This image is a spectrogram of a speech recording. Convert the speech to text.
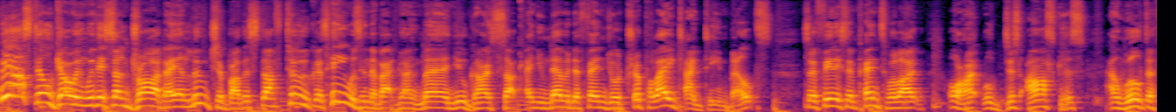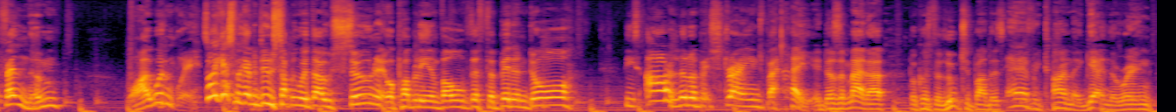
We are still going with this Andrade and Lucha Brothers stuff too, because he was in the back going, man, you guys suck and you never defend your AAA tag team belts. So Fenix and Penta were like, all right, well, just ask us and we'll defend them. Why wouldn't we? So I guess we're going to do something with those soon. And it will probably involve the Forbidden Door. These are a little bit strange, but hey, it doesn't matter because the Lucha Brothers, every time they get in the ring,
